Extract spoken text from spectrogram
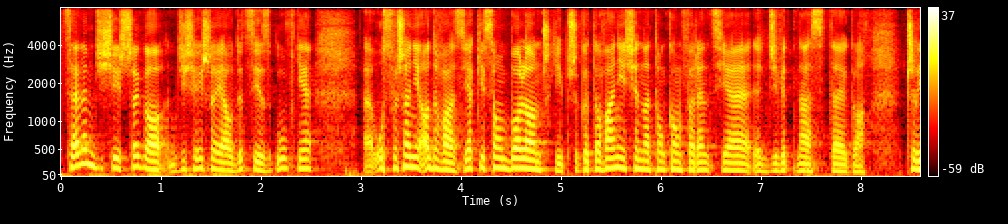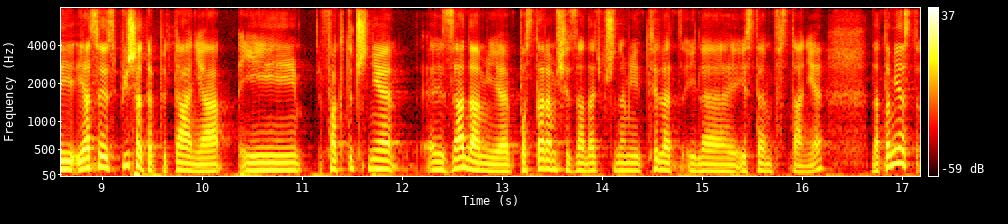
Celem dzisiejszego, dzisiejszej audycji jest głównie e, usłyszenie od Was, jakie są bolączki, przygotowanie się na tą konferencję 19. Czyli ja sobie spiszę te pytania i faktycznie zadam je, postaram się zadać przynajmniej tyle, ile jestem w stanie. Natomiast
